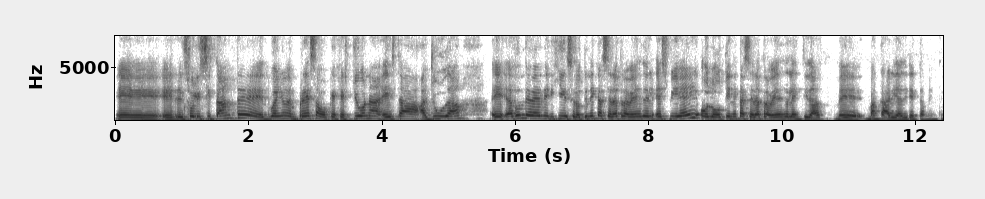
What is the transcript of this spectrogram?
Eh, el solicitante dueño de empresa o que gestiona esta ayuda, eh, ¿a dónde debe dirigirse? ¿Lo tiene que hacer a través del SBA o lo tiene que hacer a través de la entidad eh, bancaria directamente?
